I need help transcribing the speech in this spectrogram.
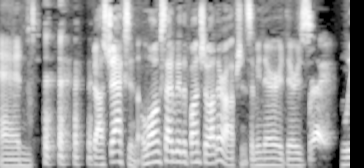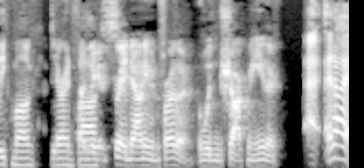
and Josh Jackson, alongside with a bunch of other options. I mean, there there's right. Malik Monk, De'Aaron I Fox, it's straight down even further. It wouldn't shock me either. I- and I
